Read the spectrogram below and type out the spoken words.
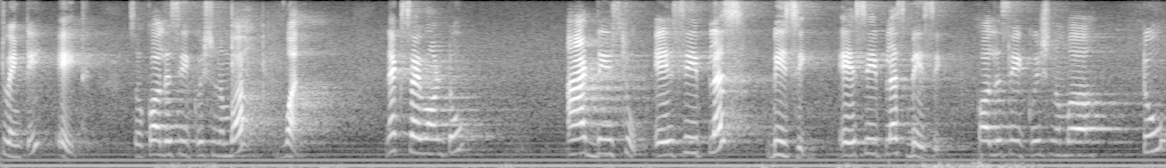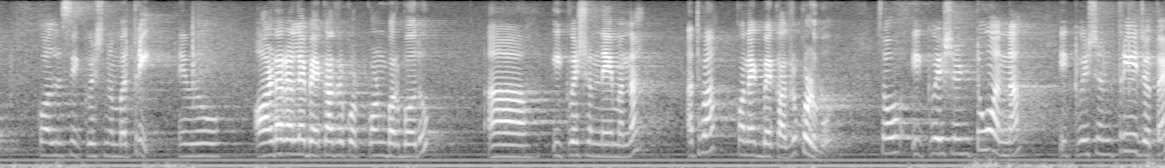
28. So, call this equation number 1. Next, I want to add these two AC plus BC. AC plus BC. Call this equation number 2. Call this equation number 3. ನೀವು ಆರ್ಡರಲ್ಲೇ ಬೇಕಾದರೆ ಕೊಟ್ಕೊಂಡು ಬರ್ಬೋದು ಈಕ್ವೇಷನ್ ನೇಮನ್ನು ಅಥವಾ ಕೊನೆಗೆ ಬೇಕಾದರೂ ಕೊಡ್ಬೋದು. ಸೊ ಈಕ್ವೇಷನ್ ಟೂ ಅನ್ನು ಈಕ್ವೇಷನ್ ತ್ರೀ ಜೊತೆ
